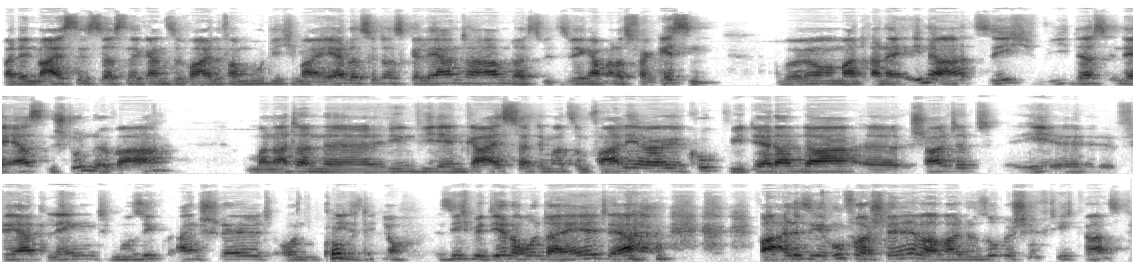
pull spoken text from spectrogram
bei den meisten ist das eine ganze Weile vermute ich mal her, dass sie das gelernt haben. deswegen hat man das vergessen. Aber wenn man mal daran erinnert, sich, wie das in der ersten Stunde war, man hat dann äh, irgendwie entgeistert immer zum Fahrlehrer geguckt, wie der dann da äh, schaltet, äh, fährt, lenkt, Musik einstellt und sich, noch, sich, mit dir noch unterhält. Ja. War alles unvorstellbar, weil du so beschäftigt warst.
